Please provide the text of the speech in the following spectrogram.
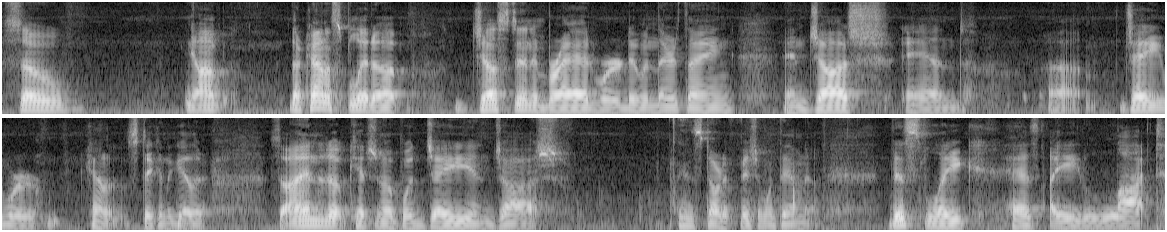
So, you know, I'm, they're kind of split up. Justin and Brad were doing their thing, and Josh and uh, Jay were kind of sticking together. So I ended up catching up with Jay and Josh and started fishing with them. Now, this lake has a lot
